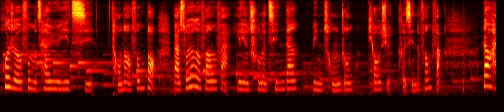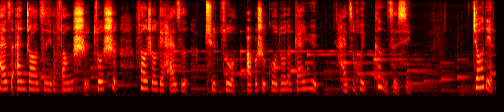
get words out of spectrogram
或者父母参与一起头脑风暴，把所有的方法列出了清单，并从中挑选可行的方法，让孩子按照自己的方式做事，放手给孩子去做，而不是过多的干预，孩子会更自信。焦点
